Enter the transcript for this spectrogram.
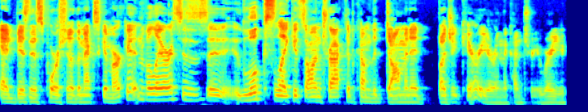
and business portion of the Mexican market, and Volaris is uh, looks like it's on track to become the dominant budget carrier in the country. Where you,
